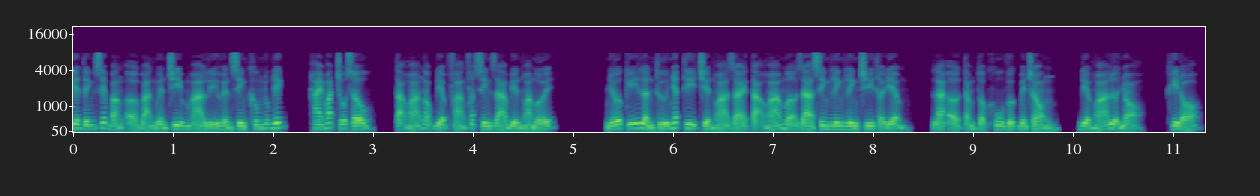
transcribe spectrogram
yên tĩnh xếp bằng ở bản nguyên chi mà lý huyền sinh không nhúc ních hai mắt chỗ sâu, tạo hóa ngọc điệp phảng phát sinh ra biến hóa mới. Nhớ kỹ lần thứ nhất thi triển hòa giải tạo hóa mở ra sinh linh linh trí thời điểm, là ở tầm tộc khu vực bên trong, điểm hóa lửa nhỏ, khi đó,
